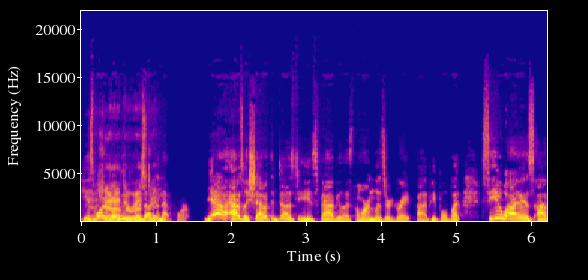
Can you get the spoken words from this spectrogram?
he's Yeah, wonderful. shout out to We've Rusty. presented that for. Yeah, absolutely. Shout out to Dusty. He's fabulous. The horn lizard, great uh, people. But CUI is uh,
